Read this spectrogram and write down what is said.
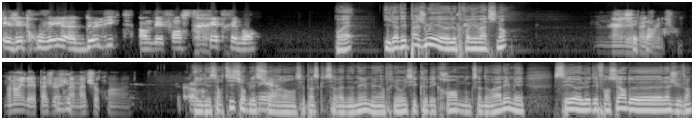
et j'ai trouvé euh, deux Ligt en défense très très bons. Ouais. Il avait pas joué euh, le premier match, non? Non, il Je avait sais pas, pas. joué. je crois. Non, non, il avait pas joué le premier match, je crois. Et il est sorti sur blessure, Mais, euh, alors on sait pas ce que ça va donner, mais a priori c'est que des crampes, donc ça devrait aller. Mais c'est euh, le défenseur de la Juve. hein.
